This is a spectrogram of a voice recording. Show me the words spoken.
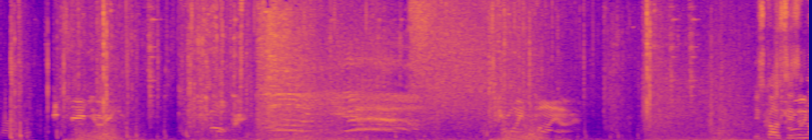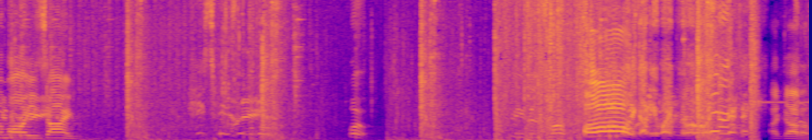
bottom. Incendiary. Smoke. Throwing fire. He's close. He's in the mall. He's dying. He's, he's in the Grenade. Whoa. He's in the smoke. Oh! my god, he went through here! I got him.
